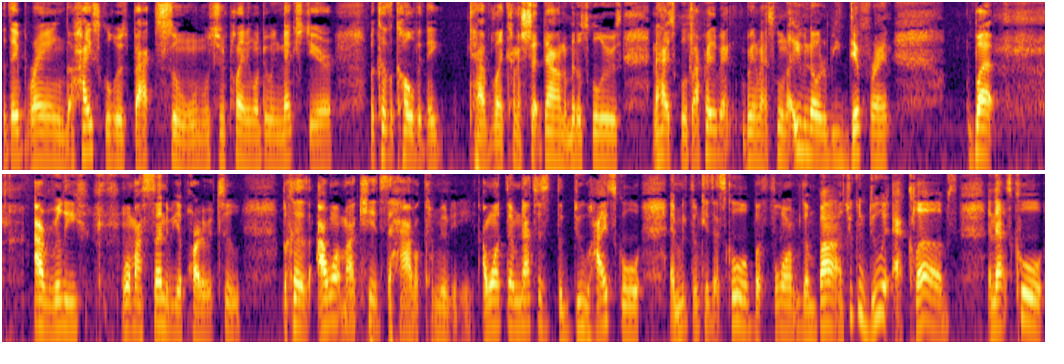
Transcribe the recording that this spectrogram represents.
that they bring the high schoolers back soon, which they're planning on doing next year. Because of COVID, they have like kind of shut down the middle schoolers and the high schools. But I pray they back, bring them back to school, now, even though it'll be different. But I really want my son to be a part of it too, because I want my kids to have a community. I want them not just to do high school and meet them kids at school, but form them bonds. You can do it at clubs, and that's cool.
